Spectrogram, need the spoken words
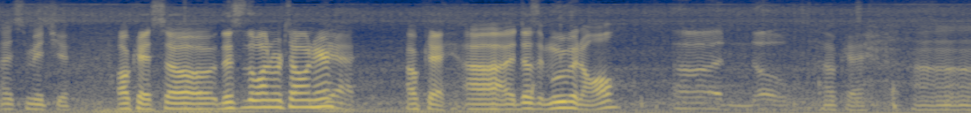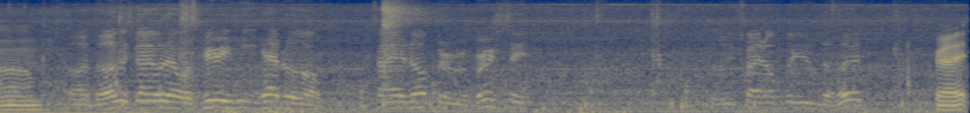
Nice to meet you. Okay, so this is the one we're towing here? Yeah. Okay, uh, does it move at all? Uh, no. Okay. Um, Uh, the other guy that was here, he had to uh, tie it up and reverse it. So we tried opening the hood. right.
